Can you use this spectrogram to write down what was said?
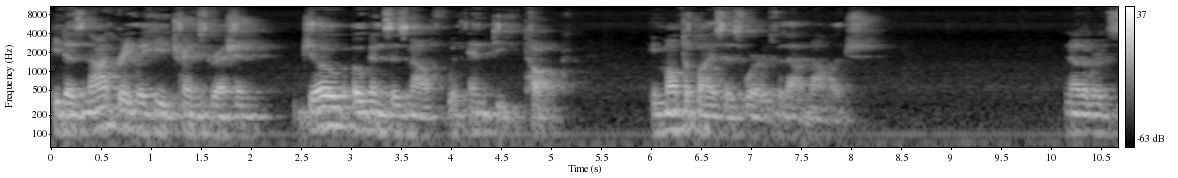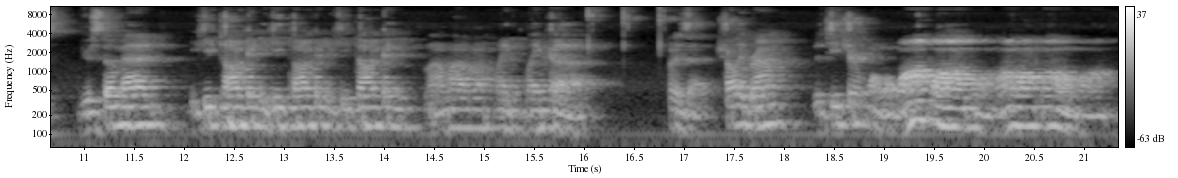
he does not greatly heed transgression Job opens his mouth with empty talk. He multiplies his words without knowledge. In other words, you're still mad. You keep talking, you keep talking, you keep talking. Blah, blah, blah. Like, like uh, what is that? Charlie Brown, the teacher? Wah, wah, wah, wah, wah, wah, wah.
